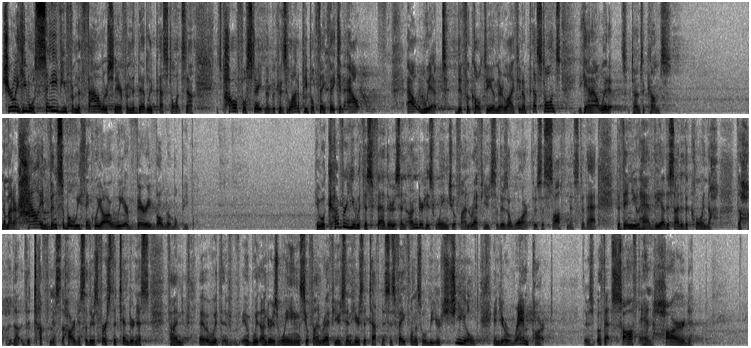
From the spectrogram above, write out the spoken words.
Surely he will save you from the fowler snare, from the deadly pestilence. Now, it's a powerful statement because a lot of people think they can out, outwit difficulty in their life. You know, pestilence, you can't outwit it. Sometimes it comes. No matter how invincible we think we are, we are very vulnerable people. He will cover you with his feathers, and under his wings you'll find refuge. So there's a warmth, there's a softness to that. But then you have the other side of the coin, the, the, the, the toughness, the hardness. So there's first the tenderness, find uh, with, uh, with, under his wings you'll find refuge. Then here's the toughness. His faithfulness will be your shield and your rampart. There's both that soft and hard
